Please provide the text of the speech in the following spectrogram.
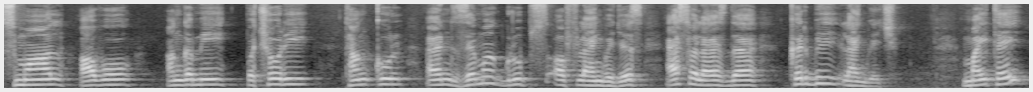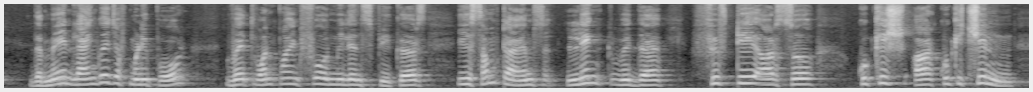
small Awo Angami, Pochuri, Tangkhul and Zeme groups of languages as well as the Karbi language. Meitei, the main language of Manipur with 1.4 million speakers is sometimes linked with the 50 or so Kukish or Kukichin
